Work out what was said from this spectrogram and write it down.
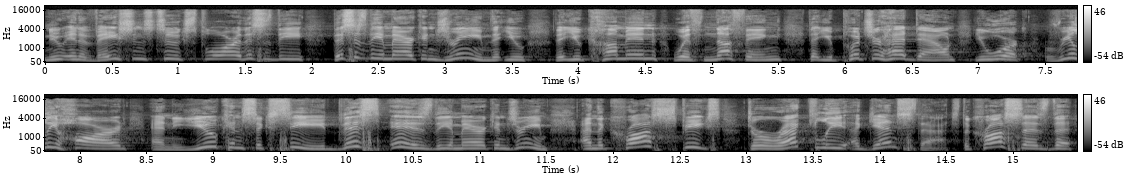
new innovations to explore. This is the, this is the American dream that you, that you come in with nothing, that you put your head down, you work really hard, and you can succeed. This is the American dream. And the cross speaks directly against that. The cross says that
